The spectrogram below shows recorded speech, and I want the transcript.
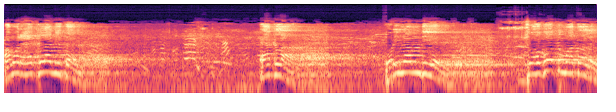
আমার একলা নিতাই। একলা। হরিনাম দিয়ে জগৎ মাতালে।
